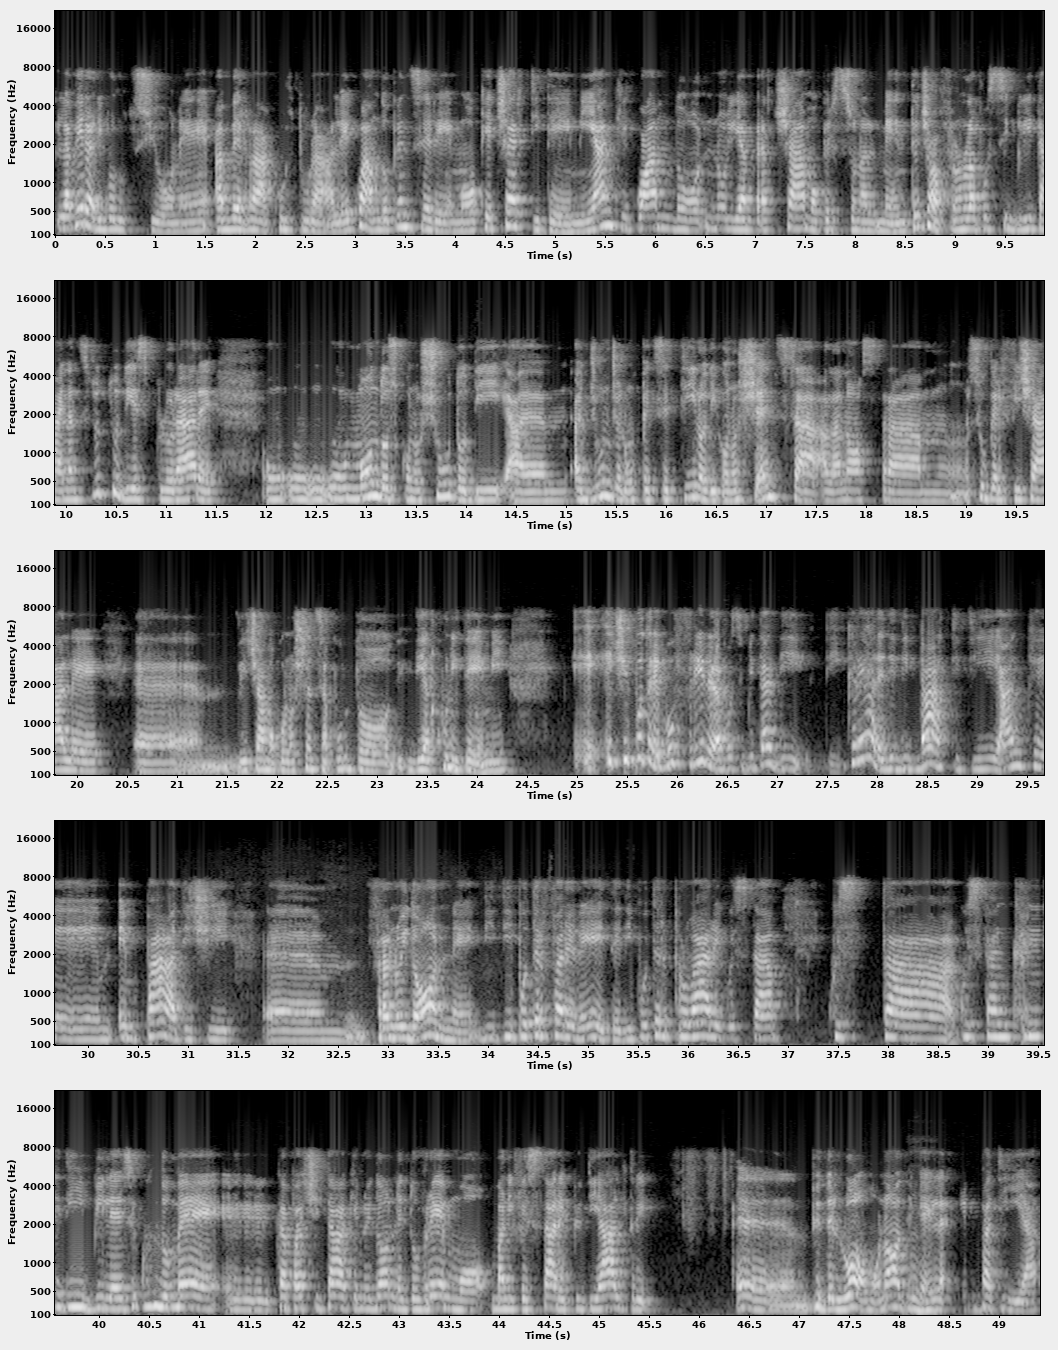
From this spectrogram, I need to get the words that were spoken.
la vera rivoluzione avverrà culturale quando penseremo che certi temi, anche quando non li abbracciamo personalmente, ci offrono la possibilità innanzitutto di esplorare un, un, un mondo sconosciuto, di ehm, aggiungere un pezzettino di conoscenza alla nostra mh, mm, superficiale, eh, diciamo, conoscenza appunto di, di alcuni temi. E, e, ci potrebbe offrire la possibilità di, di creare dei dibattiti anche empatici ehm, fra noi donne, di, di, poter fare rete, di poter provare questa, questa, questa incredibile, secondo me, eh, capacità che noi donne dovremmo manifestare più di altri, eh, più dell'uomo, no? che è mm-hmm. l'empatia.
